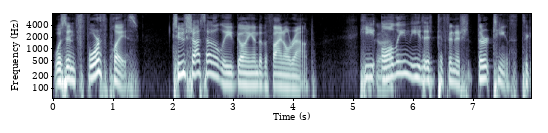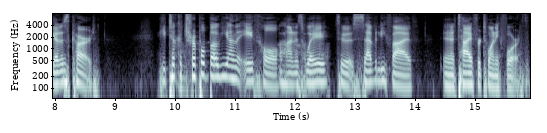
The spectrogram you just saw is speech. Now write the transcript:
was in fourth place, two shots out of the lead going into the final round. He Okay. only needed to finish 13th to get his card. He took a oh. triple bogey on the eighth hole on his way ah. to 75 and a tie for 24th.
